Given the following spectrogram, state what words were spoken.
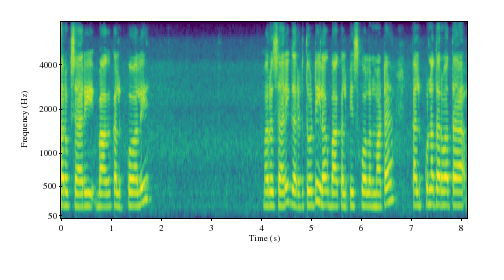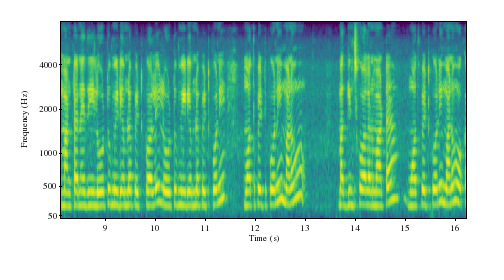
మరొకసారి బాగా కలుపుకోవాలి. మరోసారి గరిటతోటి ఇలా బాగా కలిపేసుకోవాలన్నమాట. కలుపుకున్న తర్వాత మంట అనేది లో టు మీడియంలో పెట్టుకోవాలి. లో టు మీడియంలో పెట్టుకొని మూత పెట్టుకొని మనం మగ్గించుకోవాలన్నమాట. మూత పెట్టుకొని మనం ఒక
